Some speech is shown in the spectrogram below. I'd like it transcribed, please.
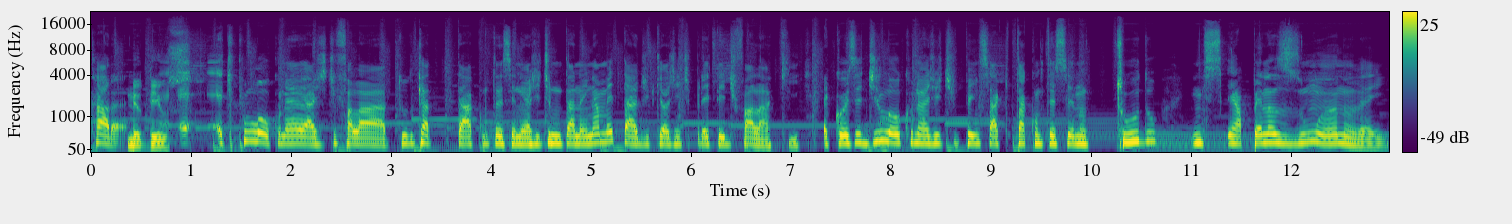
cara, Meu Deus. é, é tipo louco, né? A gente falar tudo que tá acontecendo e a gente não tá nem na metade que a gente pretende falar aqui. É coisa de louco, né? A gente pensar que tá acontecendo tudo em, em apenas um ano, velho.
